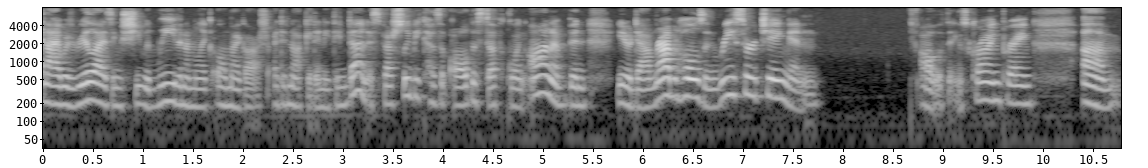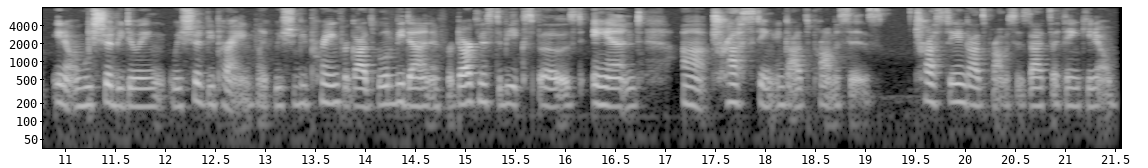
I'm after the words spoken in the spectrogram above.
and i was realizing she would leave and i'm like oh my gosh i did not get anything done especially because of all the stuff going on. I've been you know down rabbit holes and researching and all the things crying praying um you know and we should be doing we should be praying. Like we should be praying for god's will to be done and for darkness to be exposed and uh trusting in god's promises. Trusting in god's promises. That's i think you know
